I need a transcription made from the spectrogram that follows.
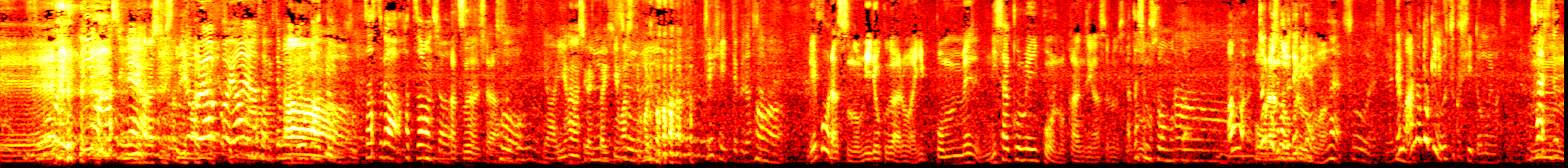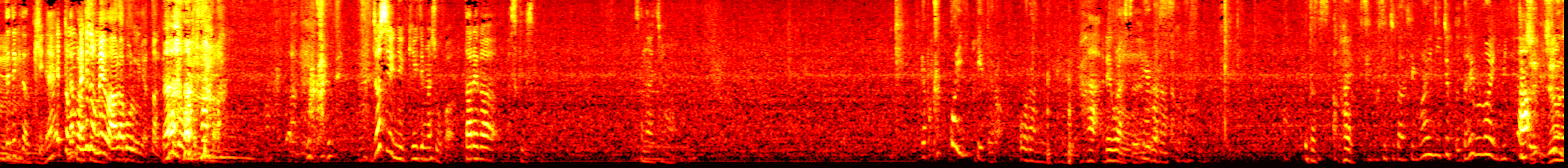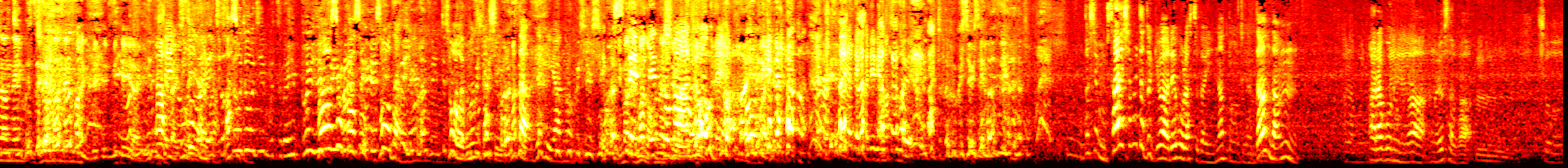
えい。い話ね。いい話でしたねでもやっぱヤンヤンさんに来てもらってよかった。さすが発案者発案者そう。いやいい話がいっぱい聞きましたねこれは。ぜひ行ってくださはレゴラスの魅力があるのは1本目2作目以降の感じがするんですいけど。私もそう思っいた。ああんまちょっとしか出てきてへんもんね。ーそうですね。でもあの時に美しいと思いますよね。最初で出てきた時綺ね麗と思ったけど目ははアラゴルンやったんですけど 私は女子に聞いてみましょうか。誰が好きですか？さなえちゃんは。やっぱかっこいいって言ったらオーランドはいレゴラス。レゴラスどうですはい。すいませんちょっと私前にちょっとだいぶ前に見てあ。十何年十何年前に出て見て以来見てないそう見てないちょっと登場人物がいっぱいですあそうかそうかそうだよね。そう難しいまたぜひあのエクステンデッドバージョンでスタヤで借りれますちょっと復習します私も最初見た時はレゴラスがいいなと思ったけどだんだんアラゴルンがの良さがうん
